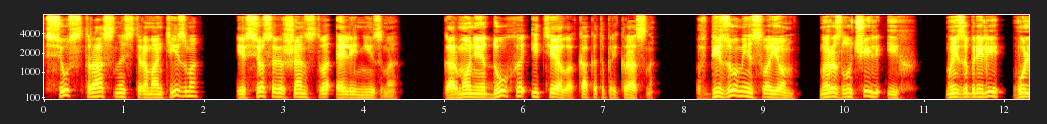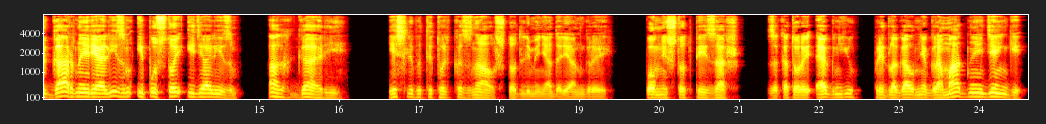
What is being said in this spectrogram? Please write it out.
всю страстность романтизма и все совершенство эллинизма. Гармония духа и тела, как это прекрасно. В безумии своем мы разлучили их. Мы изобрели вульгарный реализм и пустой идеализм. Ах, Гарри, если бы ты только знал, что для меня Дариан Грей. Помнишь тот пейзаж, за который Эгнью предлагал мне громадные деньги,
